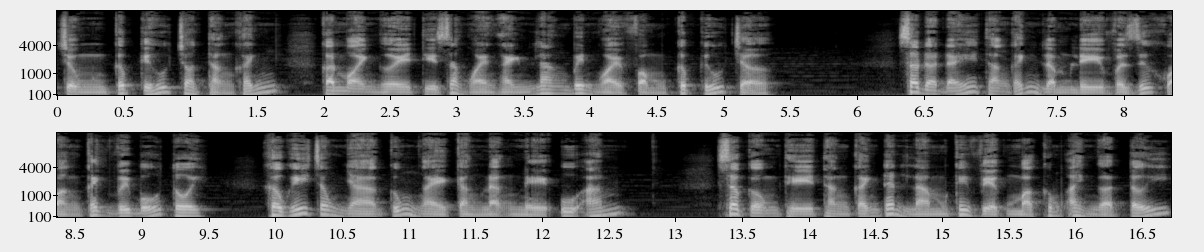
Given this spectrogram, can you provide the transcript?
trung cấp cứu cho thằng Khánh, còn mọi người thì ra ngoài hành lang bên ngoài phòng cấp cứu chờ. Sau đợt đấy thằng Khánh lầm lì và giữ khoảng cách với bố tôi. Không khí trong nhà cũng ngày càng nặng nề u ám. Sau cùng thì thằng Khánh đã làm cái việc mà không ai ngờ tới.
